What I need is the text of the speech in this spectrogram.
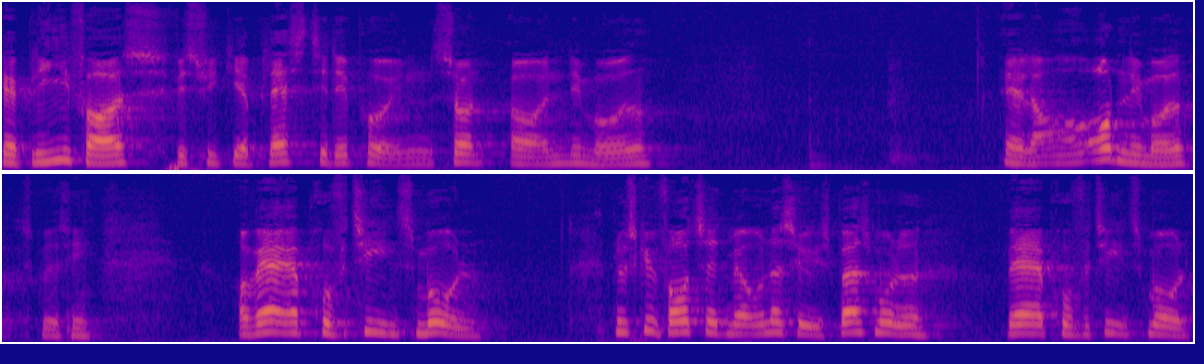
kan blive for os, hvis vi giver plads til det på en sund og åndelig måde. Eller ordentlig måde, skulle jeg sige. Og hvad er profetiens mål? Nu skal vi fortsætte med at undersøge spørgsmålet, hvad er profetiens mål?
